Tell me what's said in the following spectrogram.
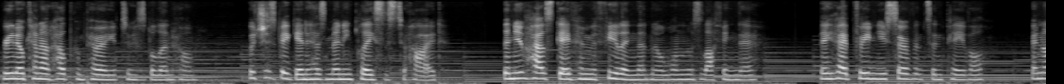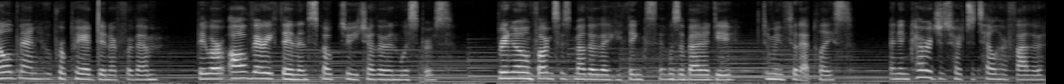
Bruno cannot help comparing it to his Berlin home, which is big and has many places to hide. The new house gave him the feeling that no one was laughing there. They had three new servants in Pavel, an old man who prepared dinner for them. They were all very thin and spoke to each other in whispers. Bruno informs his mother that he thinks it was a bad idea to move to that place, and encourages her to tell her father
